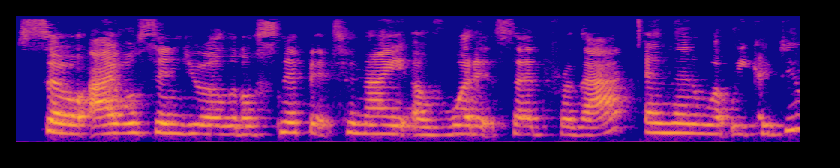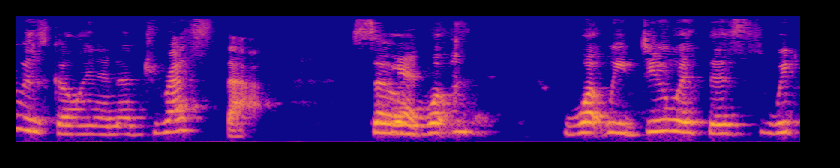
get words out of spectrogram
so I will send you a little snippet tonight of what it said for that, and then what we could do is go in and address that. So yes. what what we do with this, we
